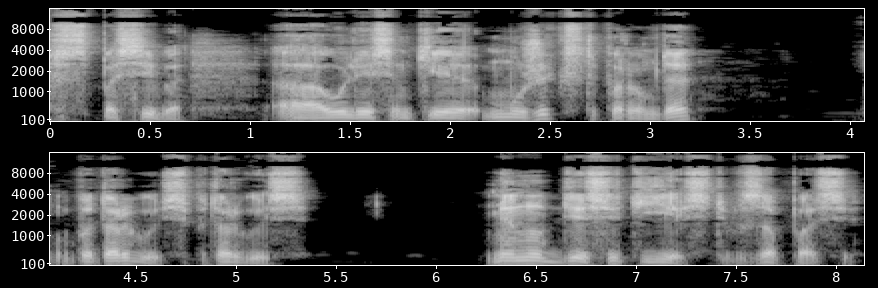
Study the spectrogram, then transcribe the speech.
Спасибо. А у лесенки мужик с топором, да? Поторгуйся, поторгуйся. Минут десять есть в запасе.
